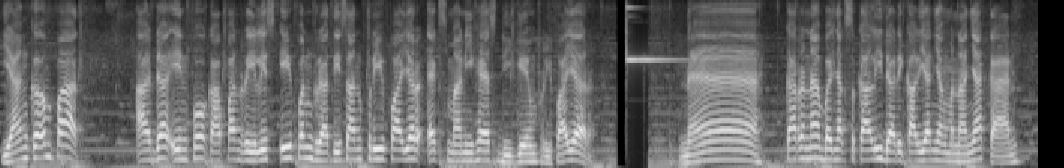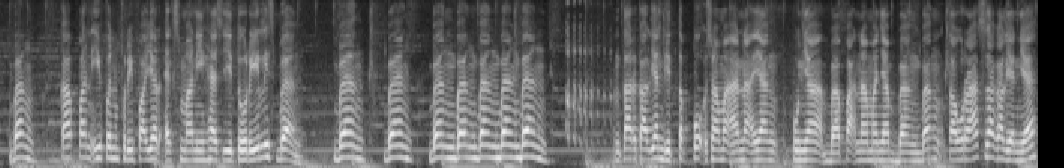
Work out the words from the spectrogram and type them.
Yang keempat, ada info kapan rilis event gratisan Free Fire X Money Heist di game Free Fire. Nah, karena banyak sekali dari kalian yang menanyakan Bang, kapan event Free Fire X Money Heist itu rilis bang? Bang, bang, bang, bang, bang, bang, bang Ntar kalian ditepuk sama anak yang punya bapak namanya Bang Bang Tahu rasa kalian ya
